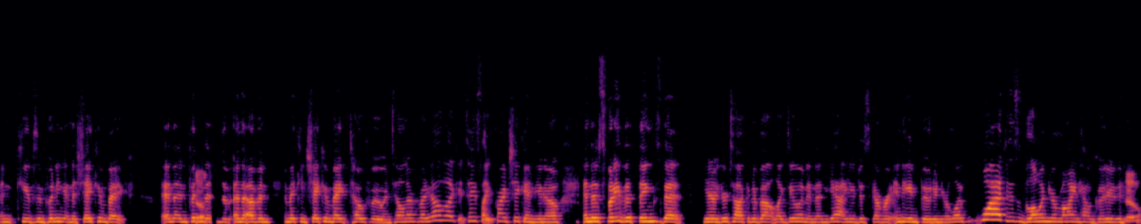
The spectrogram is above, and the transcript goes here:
and cubes and putting it in the shake and bake and then putting yeah. it in the, in the, oven and making shake and bake tofu and telling everybody, oh, like it tastes like fried chicken, you know. And it's funny the things that you know you're talking about like doing, and then yeah, you discover Indian food, and you're like, what? This is blowing your mind how good it is. Yeah.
